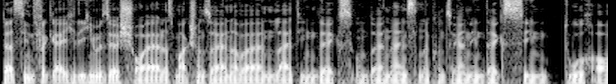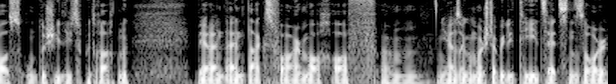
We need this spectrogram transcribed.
Das sind Vergleiche, die ich immer sehr scheue, das mag schon sein, aber ein Leitindex und ein einzelner Konzernindex sind durchaus unterschiedlich zu betrachten. Während ein DAX vor allem auch auf, ähm, ja, sagen wir mal, Stabilität setzen soll,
